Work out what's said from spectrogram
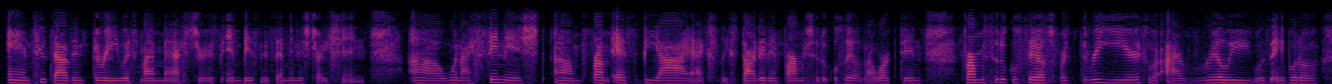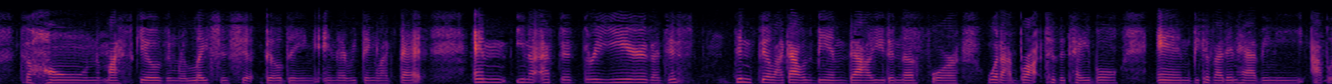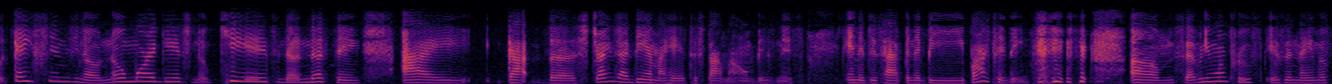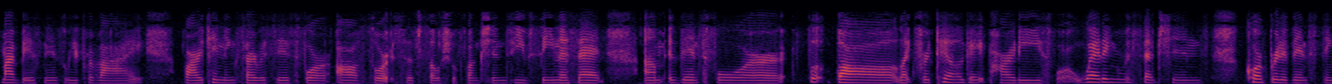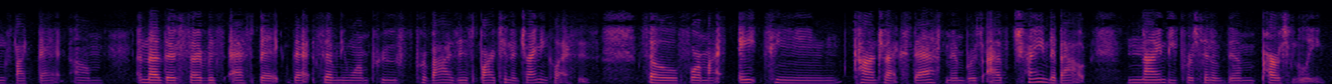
in 2003 with my master's in business administration. Uh, when I finished um, from SBI, I actually started in pharmaceutical sales. I worked in pharmaceutical sales for three years, where I really was able to to hone my skills in relationship building and everything like that. And you know, after three years, I just didn't feel like I was being valued enough for what I brought to the table and because I didn't have any obligations, you know, no mortgage, no kids, no nothing, I got the strange idea in my head to start my own business and it just happened to be bartending. um, 71 Proof is the name of my business. We provide bartending services for all sorts of social functions. You've seen us at um, events for football, like for tailgate parties, for wedding receptions, corporate events, things like that. Um, another service aspect that 71 Proof provides is bartender training classes. So for my 18 contract staff members, I've trained about 90% of them personally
